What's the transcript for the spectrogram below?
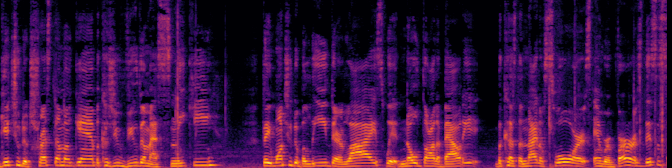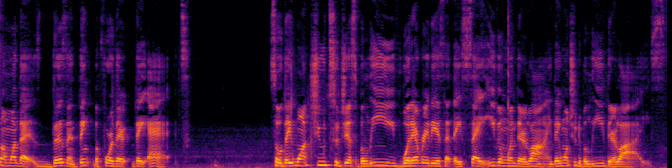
get you to trust them again because you view them as sneaky. They want you to believe their lies with no thought about it because the Knight of Swords in reverse, this is someone that doesn't think before they they act. So they want you to just believe whatever it is that they say, even when they're lying. They want you to believe their lies.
